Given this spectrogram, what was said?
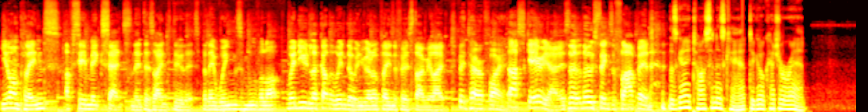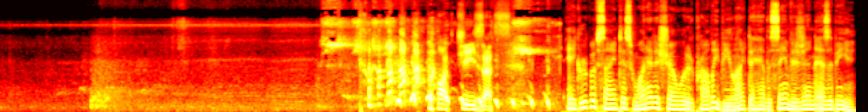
you know, on planes. Obviously, it makes sense and they're designed to do this, but their wings move a lot. When you look out the window when you're on a plane the first time, you're like, It's a bit terrifying. that's scary, that is. Tho- Those things are flapping. This guy tossing his cat to go catch a rat. Oh Jesus. A group of scientists wanted to show what it'd probably be like to have the same vision as a bee.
